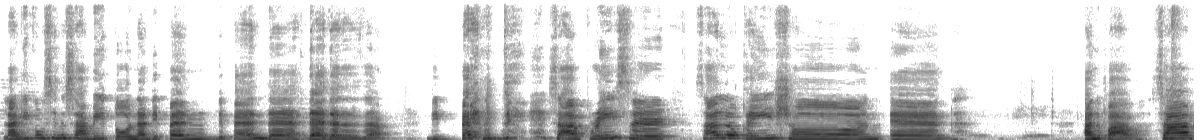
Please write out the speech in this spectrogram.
Lagi kong sinasabi ito na depend, depende, da, da, da, da. Depende sa appraiser, sa location, and ano pa, sa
